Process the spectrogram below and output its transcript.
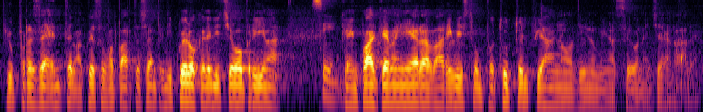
più presente, ma questo fa parte sempre di quello che le dicevo prima, sì. che in qualche maniera va rivisto un po' tutto il piano di illuminazione in generale.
